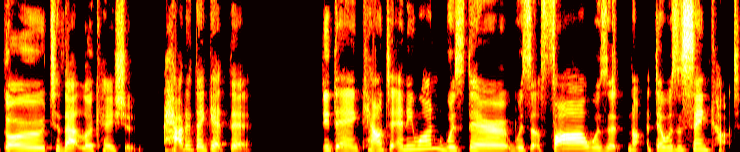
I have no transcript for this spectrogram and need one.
go to that location. How did they get there? Did they encounter anyone? Was there, was it far? Was it not? There was a scene cut.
